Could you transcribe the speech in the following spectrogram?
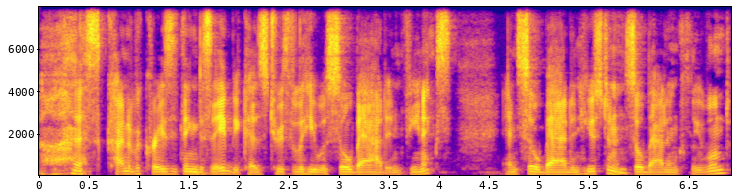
Uh, that's kind of a crazy thing to say because, truthfully, he was so bad in Phoenix and so bad in Houston and so bad in Cleveland.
